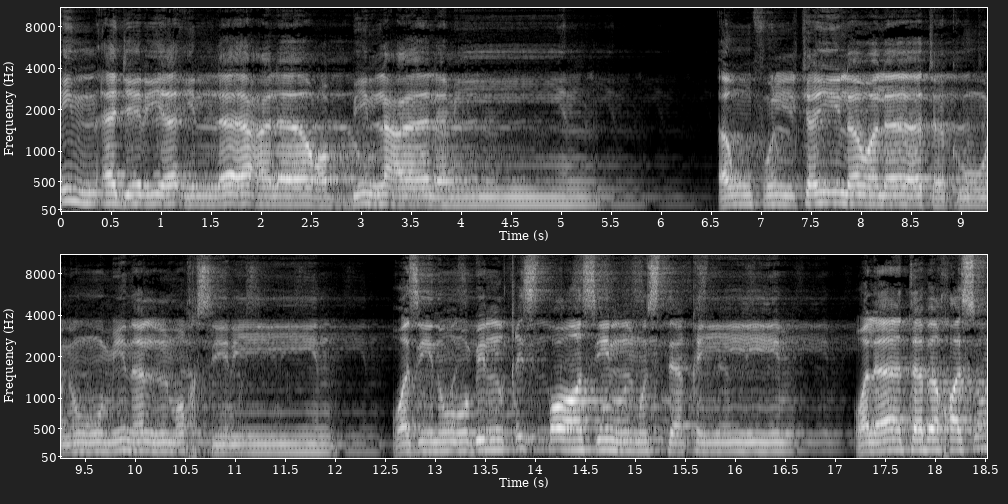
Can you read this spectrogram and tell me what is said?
ان اجري الا على رب العالمين اوفوا الكيل ولا تكونوا من المخسرين وزنوا بالقسطاس المستقيم ولا تبخسوا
